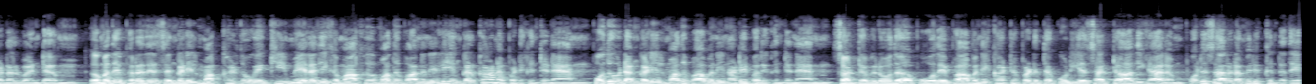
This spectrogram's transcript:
பின்பற்றப்படல் வேண்டும். எமது பிரதேசங்களில் மக்கள் தொகைக்கு மேலதிகமாக மதுபான நிலையங்கள் காணப்படுகின்றன. பொது இடங்களில் மதுபாவனை நடைபெறுகின்றன. சட்டவிரோத போதை பாவனை கட்டுப்படுத்தக்கூடிய சட்ட அதிகாரம் போலீசாரிடம் இருக்கின்றது.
